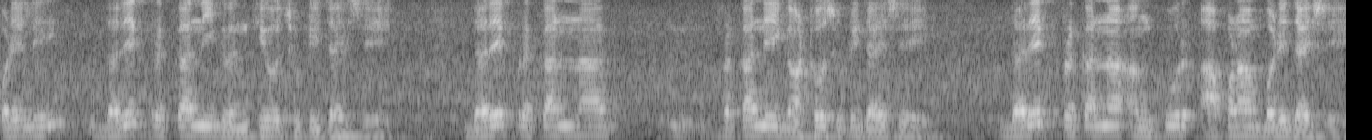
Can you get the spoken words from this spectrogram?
પડેલી દરેક પ્રકારની ગ્રંથિઓ છૂટી જાય છે? દરેક પ્રકારના પ્રકારની ગાંઠો છૂટી જાય છે. દરેક પ્રકારના અંકુર આપણા બળી જાય છે.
